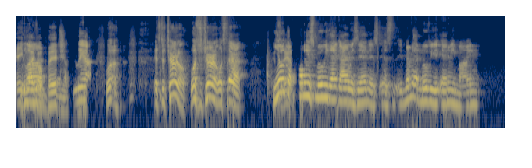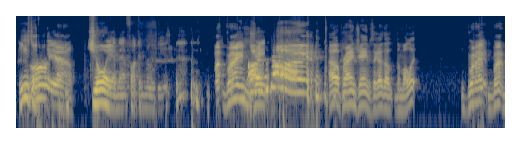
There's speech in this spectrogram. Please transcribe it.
Ain't life a bitch. Leon. What? It's the turtle. What's the turtle? What's that? You know what the funniest movie that guy was in is? Is remember that movie Enemy Mine? He's a Oh yeah, joy in that fucking movie. Bri- Brion I James. die! Oh, Brion James, the guy with the, the mullet, Brion, Brion,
